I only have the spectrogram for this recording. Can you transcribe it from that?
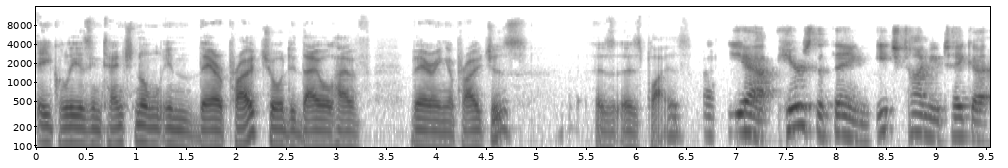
equally as intentional in their approach, or did they all have varying approaches as, as players? Uh, yeah, here's the thing each time you take a,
